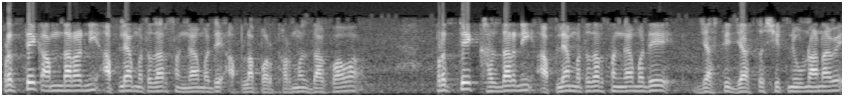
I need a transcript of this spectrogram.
प्रत्येक आमदारांनी आपल्या मतदारसंघामध्ये आपला परफॉर्मन्स दाखवावा. प्रत्येक खासदारांनी आपल्या मतदारसंघामध्ये जास्तीत जास्त सीट निवडून आणावे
